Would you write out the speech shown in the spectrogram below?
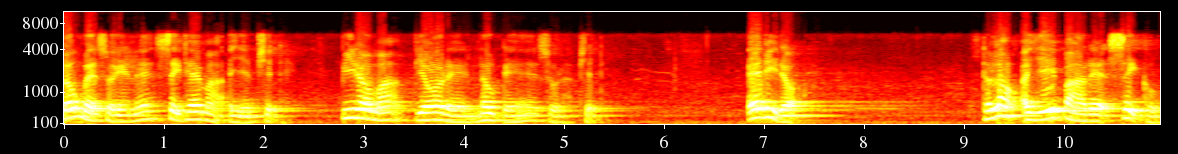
လုံးမယ်ဆိုရင်လည်းစိတ်ထဲမှာအရင်ဖြစ်တယ်ပြီးတော့မှပြောတယ်လုပ်တယ်ဆိုတာဖြစ်တယ်အဲ့ဒီတော့ဒီလောက်အရေးပါတဲ့စိတ်ကို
